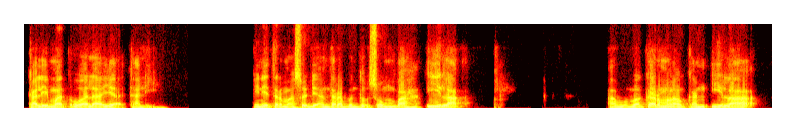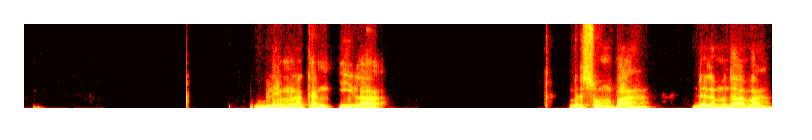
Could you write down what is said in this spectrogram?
kalimat wala ya'tali. Ini termasuk di antara bentuk sumpah ila. Abu Bakar melakukan ila beliau melakukan ila bersumpah dalam bentuk apa?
